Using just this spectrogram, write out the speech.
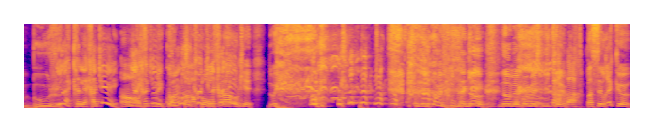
bouge. Il a, craqué. Ah, il a on dit- craqué. mais quoi Comment par je rapport craque? Il a au craqué. Ah, ok. Donc- non, mais faut blaguer. Non, non, mais faut m'expliquer. Parce que c'est vrai que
